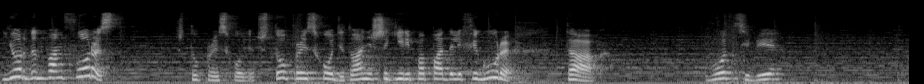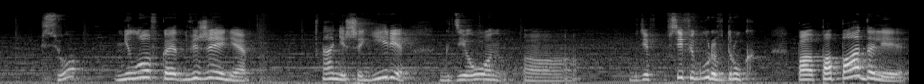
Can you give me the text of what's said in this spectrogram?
Йордан Ван Форест. Что происходит? Что происходит? У Ани Шигири попадали фигуры. Так, вот тебе все. Неловкое движение Ани Шагири, где он, э, где все фигуры вдруг попадали,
